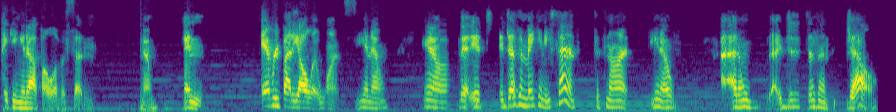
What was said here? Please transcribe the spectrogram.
picking it up all of a sudden you know and everybody all at once you know you know that it it doesn't make any sense it's not you know i don't it just doesn't gel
